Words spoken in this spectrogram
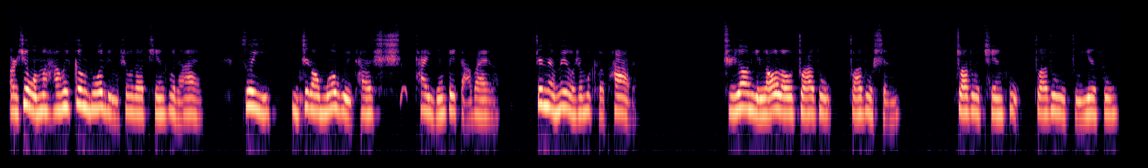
而且我们还会更多领受到天父的爱。所以你知道，魔鬼他是他已经被打败了，真的没有什么可怕的。只要你牢牢抓住抓住神，抓住天父，抓住主耶稣。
